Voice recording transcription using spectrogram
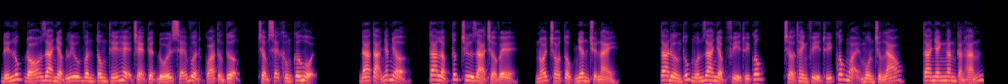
đến lúc đó gia nhập Lưu Vân Tông thế hệ trẻ tuyệt đối sẽ vượt qua tưởng tượng, chậm sẽ không cơ hội. Đa tạ nhắc nhở, ta lập tức chư giả trở về, nói cho tộc nhân chuyện này. Ta đường thúc muốn gia nhập phỉ thúy cốc, trở thành phỉ thúy cốc ngoại môn trưởng lão, ta nhanh ngăn cản hắn,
